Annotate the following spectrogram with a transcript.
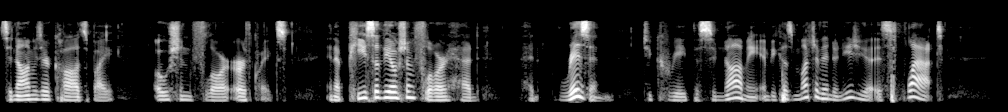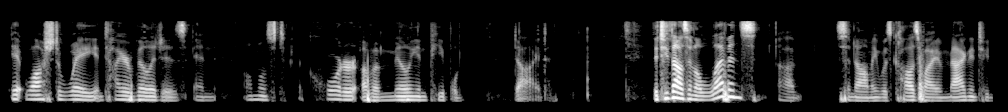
tsunamis are caused by ocean floor earthquakes. And a piece of the ocean floor had, had risen to create the tsunami. And because much of Indonesia is flat, it washed away entire villages and almost a quarter of a million people died. The 2011 uh, tsunami was caused by a magnitude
